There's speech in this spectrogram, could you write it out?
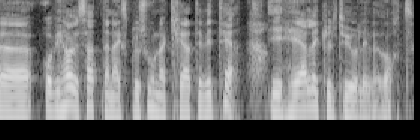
Uh, og vi har jo sett en eksplosjon av kreativitet i hele kulturlivet vårt.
